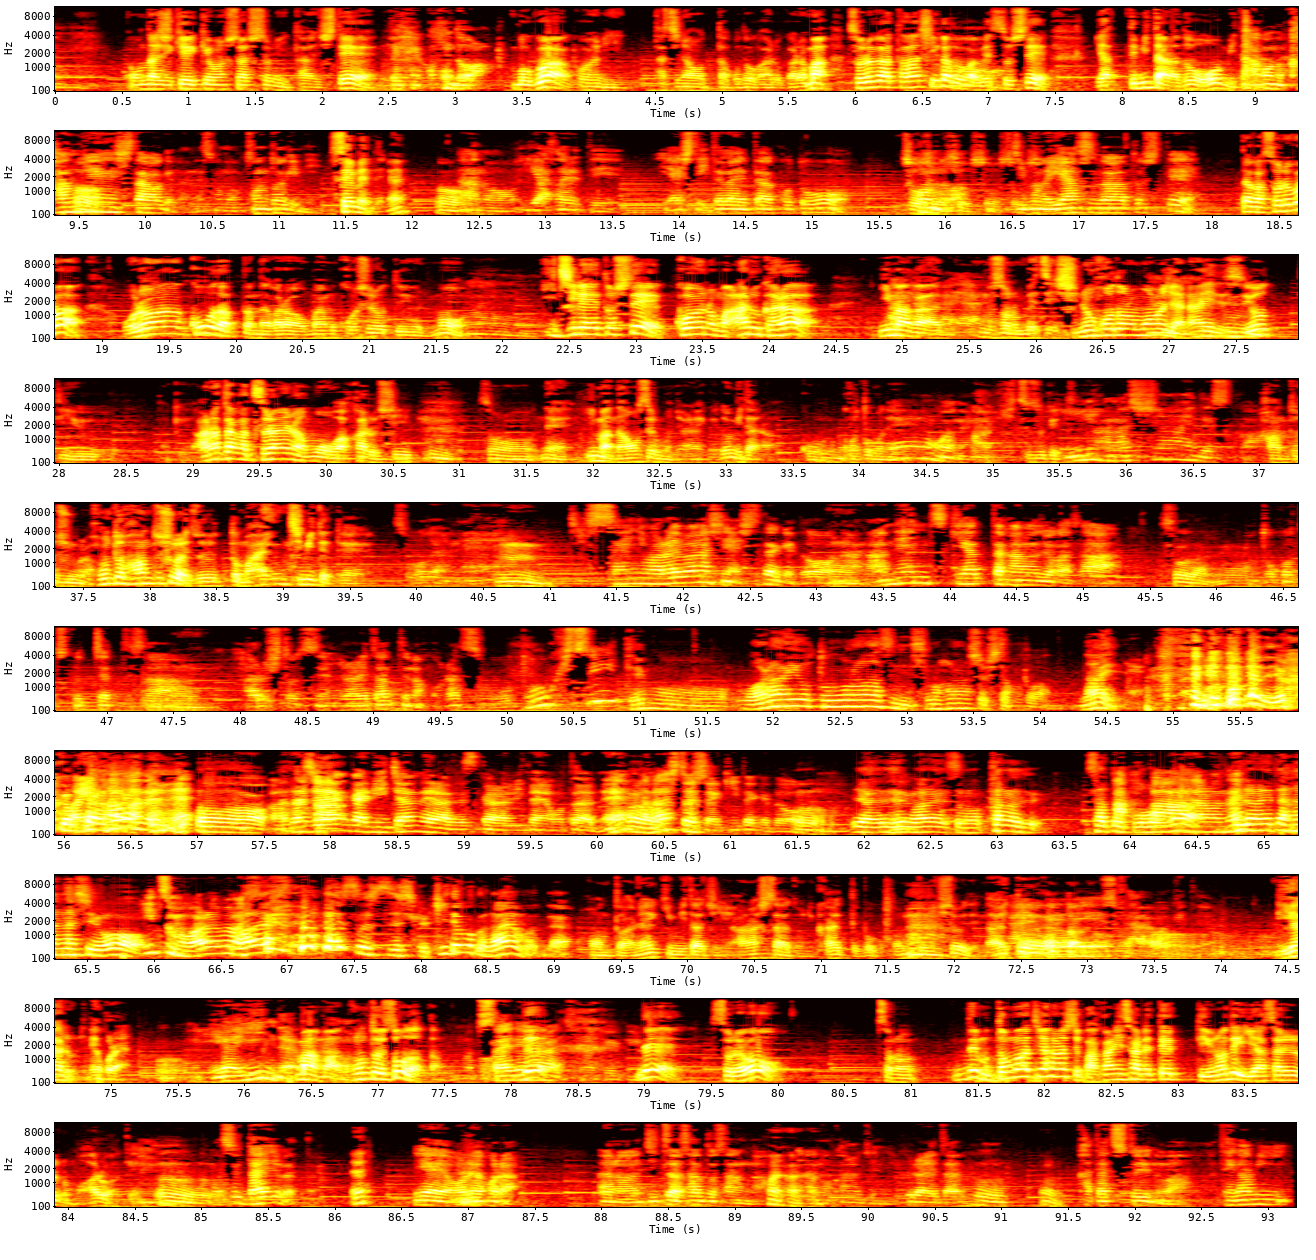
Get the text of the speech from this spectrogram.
同じ経験をした人に対して今度は？僕はこういうふうに立ち直ったことがあるからまあそれが正しいかどうかは別としてやってみたらどう？みたいな。今度還元したわけだね。そのその時に。せめてね。あの癒されて癒していただいたことを今度は自分が癒す側としてだからそれは俺はこうだったんだからお前もこうしろっていうよりも、一例としてこういうのもあるから今がその別に死ぬほどのものじゃないですよっていう、あなたが辛いのはもう分かるし、そのね今直せるもんじゃないけどみたいなこうことをね書き続けて。いい話じゃないですか。半年ぐらい、本当に半年ぐらいずっと毎日見てて。そうだよね、うん、実際に笑い話にはしてたけど、うん、7年付き合った彼女がさそうだね。男作っちゃってさ、うんある日突然振られたっていうのはこれは相当きつい。でも笑いを伴わずにその話をしたことはないね。よくまあ今までね私なんか2チャンネラーですからみたいなことはね話としては聞いたけど、いや笑いその彼女佐藤候補が振られた話を、いつも笑い話笑い話としてしか聞いたことないもんね。本当はね君たちに話した後に帰って僕本当に一人で泣いておったんですよ。リアルにねこれ、いやいいんだよ。まあまあ本当にそうだったもん伝えていかないででそれをそのでも友達に話してバカにされてっていうので癒されるのもあるわけ、うん、それ大丈夫だった。え？いやいや俺ほらあの実は佐藤さんが、はいはいはい、あの彼女に振られた形というのは手紙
